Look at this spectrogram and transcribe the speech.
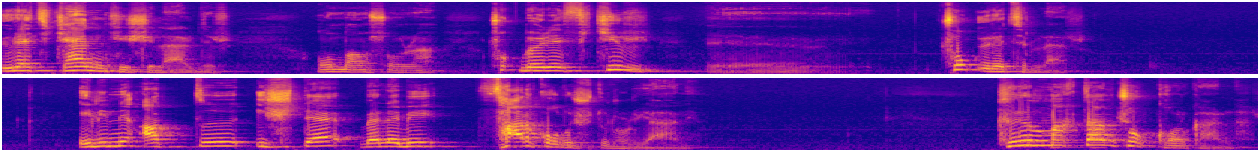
üretken kişilerdir. Ondan sonra çok böyle fikir e, çok üretirler. Elini attığı işte böyle bir fark oluşturur yani. Kırılmaktan çok korkarlar.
